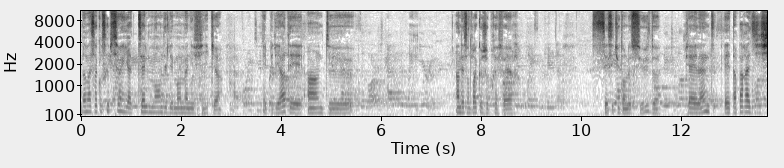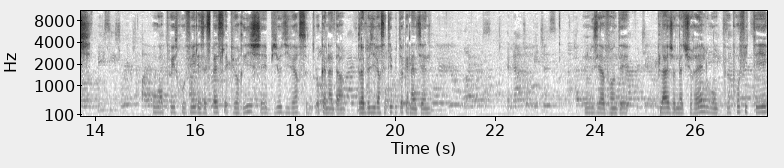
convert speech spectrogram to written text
Dans ma circonscription, il y a tellement d'éléments magnifiques. Et Pilliard est un, de, un des endroits que je préfère. C'est situé dans le sud. Pea Island est un paradis où on peut y trouver les espèces les plus riches et biodiverses au Canada, de la biodiversité plutôt canadienne. Nous y avons des plages naturelles où on peut profiter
